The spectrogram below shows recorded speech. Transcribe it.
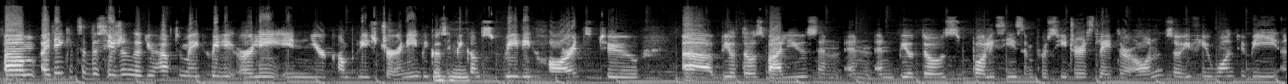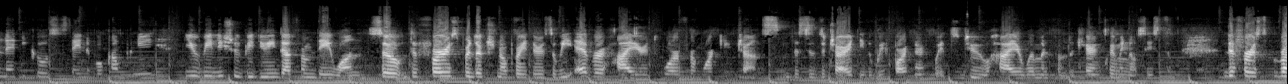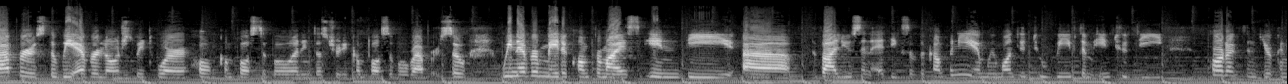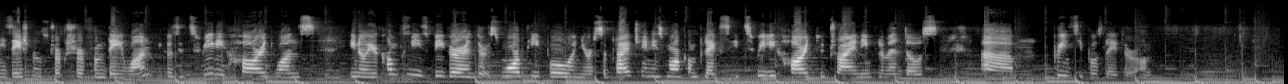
Um, I think it's a decision that you have to make really early in your company's journey because mm-hmm. it becomes really hard to uh, build those values and, and, and build those policies and procedures later on. So, if you want to be an ethical, sustainable company, you really should be doing that from day one. So, the first production operators that we ever hired were from Working Chance. This is the charity that we've partnered with to hire women from the care and criminal system. The first wrappers that we ever launched with were home compostable and industrially compostable wrappers. So, we never made a compromise in the uh, values and ethics of the company, and we wanted to weave them into the product and the organizational structure from day one because it's really hard once you know your company is bigger and there's more people and your supply chain is more complex it's really hard to try and implement those um, principles later on.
